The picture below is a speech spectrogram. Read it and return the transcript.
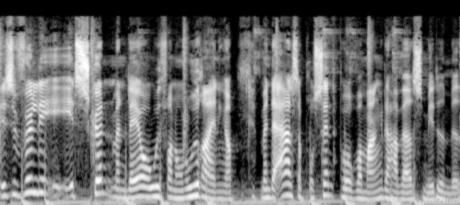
Det er selvfølgelig et skøn, man laver ud fra nogle udregninger, men der er altså procent på, hvor mange der har været smittet med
